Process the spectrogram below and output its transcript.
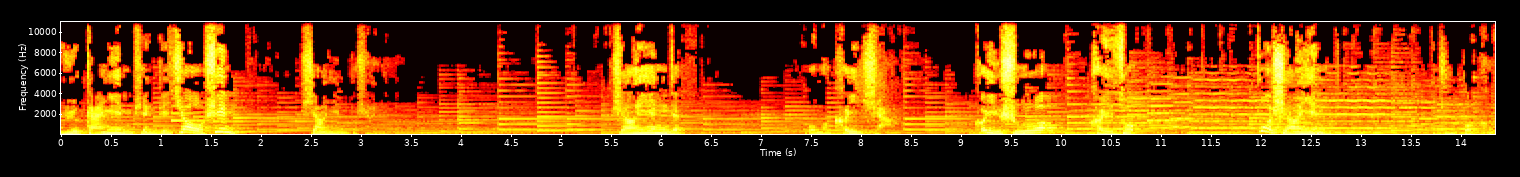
与感应篇的教训相应不相应？相应的，我们可以想，可以说，可以做；不相应的，就不可以。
